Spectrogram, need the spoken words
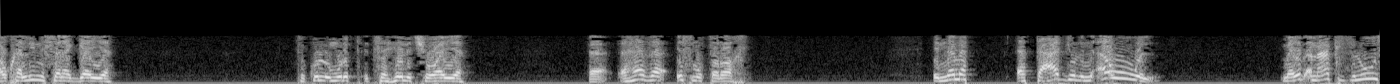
أو خليني السنة الجاية. تكون الأمور اتسهلت شوية. آه، هذا اسمه التراخي. إنما التعجل إن أول ما يبقى معاك الفلوس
